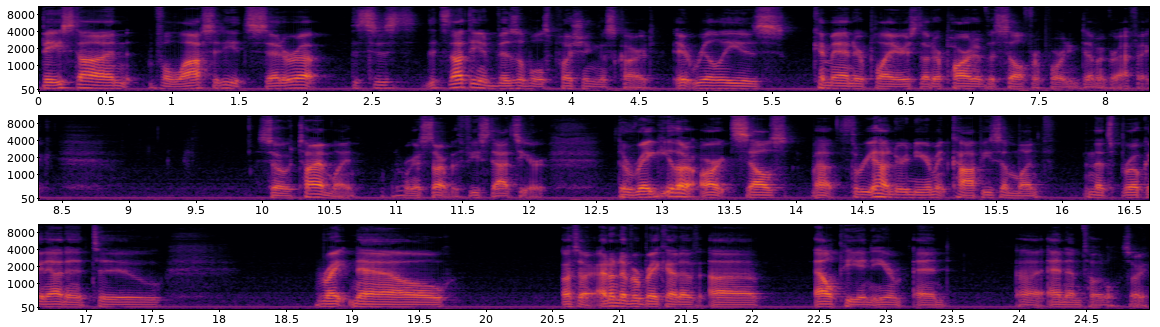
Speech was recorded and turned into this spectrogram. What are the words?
based on velocity, etc., this is it's not the invisibles pushing this card. It really is commander players that are part of the self-reporting demographic. So timeline. We're going to start with a few stats here. The regular art sells about 300 near mint copies a month, and that's broken out into right now. Oh, sorry, I don't have a breakout of uh, LP and and uh, NM total. Sorry,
